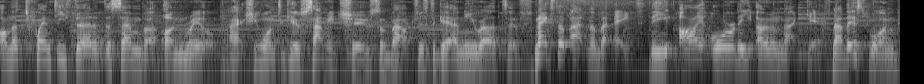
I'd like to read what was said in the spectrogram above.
on the 23rd of December. Unreal. I actually want to give Sammy Chu some vouchers to get a new relative. Next up at number 8, the I already own that gift. Now this one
